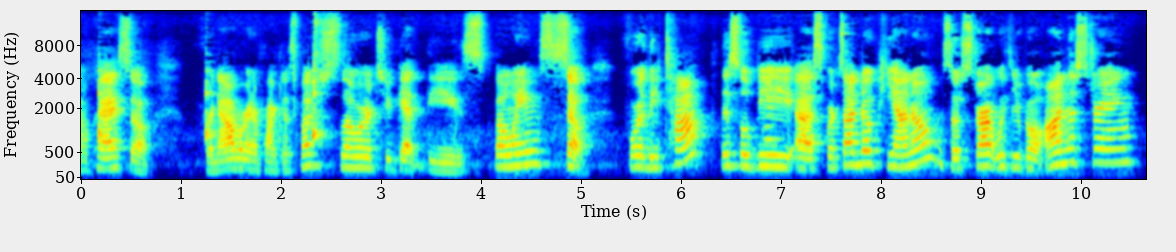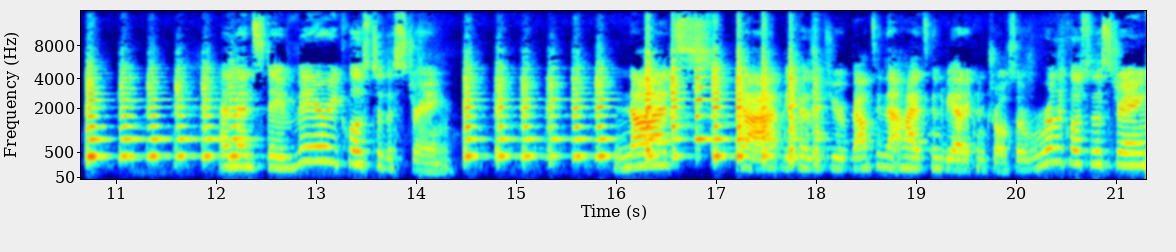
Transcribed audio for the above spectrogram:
Okay, so for now, we're going to practice much slower to get these bowings. So for the top, this will be uh, sforzando piano. So start with your bow on the string and then stay very close to the string. Not that because if you're bouncing that high, it's going to be out of control. So really close to the string.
